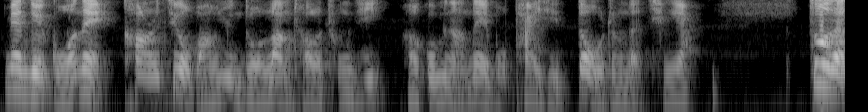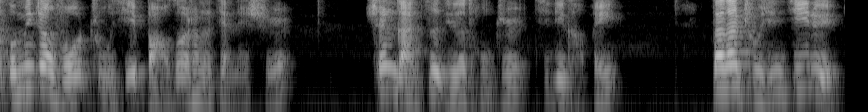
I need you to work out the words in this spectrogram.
面对国内抗日救亡运动浪潮的冲击和国民党内部派系斗争的倾轧，坐在国民政府主席宝座上的蒋介石。深感自己的统治岌岌可危，但他处心积虑、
